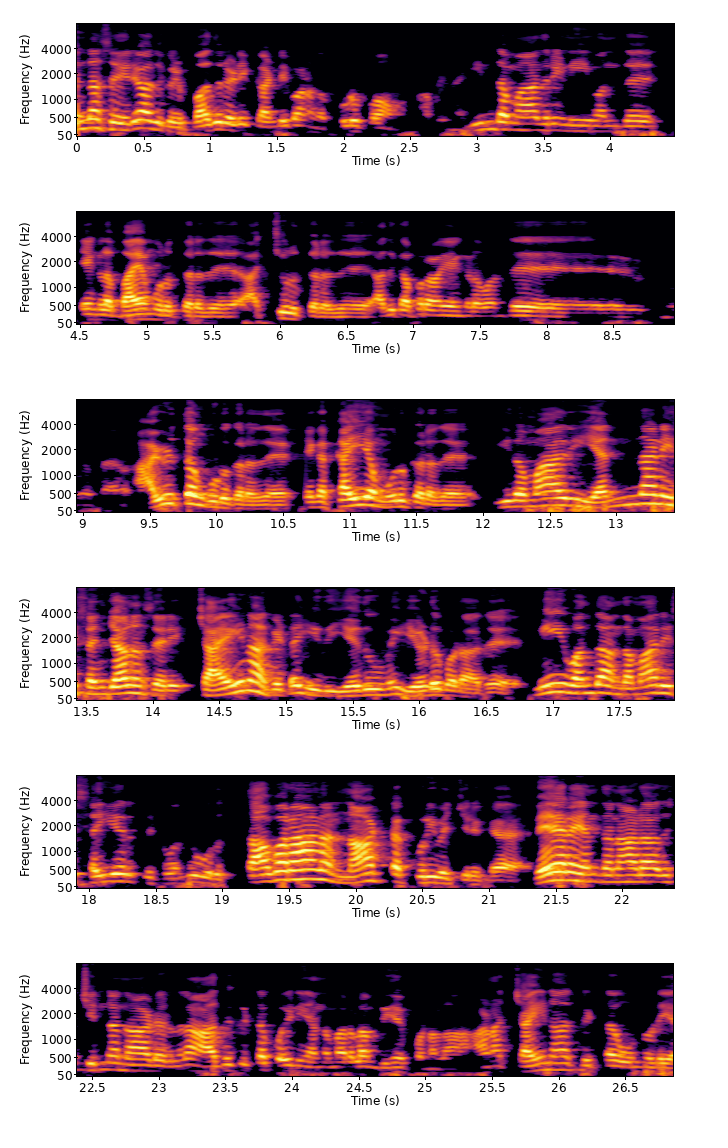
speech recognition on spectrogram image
என்ன செய்யறியோ அதுக்கு பதிலடி கண்டிப்பா நாங்க கொடுப்போம். இந்த மாதிரி நீ வந்து எங்களை பயமுறுத்துறது அச்சுறுத்துறது அதுக்கப்புறம் எங்களை வந்து அழுத்தம் கொடுக்கறது எங்க கையை முறுக்கிறது இத மாதிரி என்ன நீ செஞ்சாலும் சரி சைனா கிட்ட இது எதுவுமே எடுபடாது. நீ வந்து அந்த மாதிரி செய்யறதுக்கு வந்து ஒரு தவறான நாட்டை குறி வச்சிருக்க. வேற எந்த நாடாவது சின்ன நாடு இருந்தாலும் அதுகிட்ட போய் நீ அந்த மாதிரிலாம் பிஹேவ் பண்ணலாம். ஆனா சைனா கிட்ட உன்னுடைய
